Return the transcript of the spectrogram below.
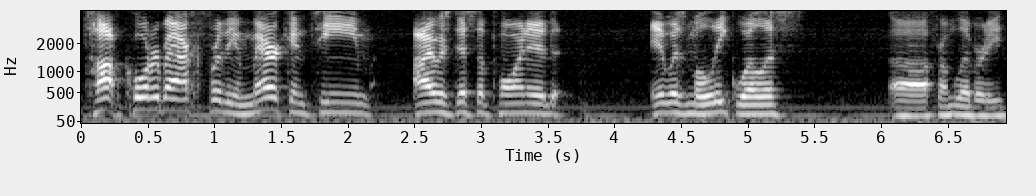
top quarterback for the American team, I was disappointed. It was Malik Willis uh, from Liberty.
